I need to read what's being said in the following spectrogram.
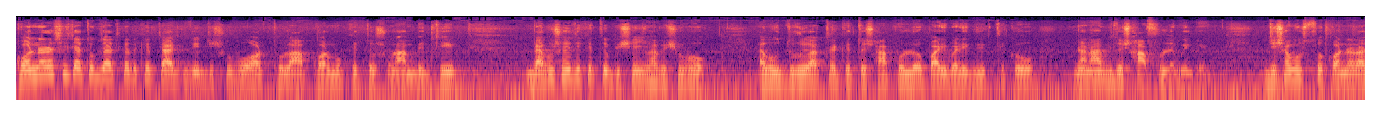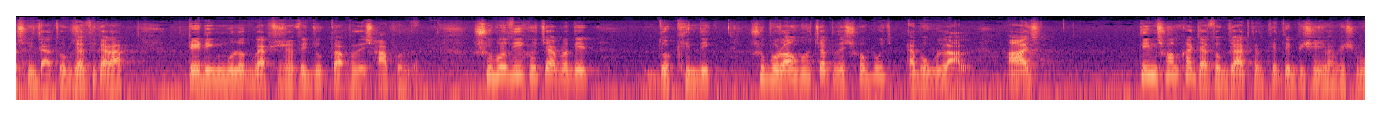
কন্যারাশি জাতক জাতকের ক্ষেত্রে আজকের দিনটি শুভ অর্থ লাভ, কর্মক্ষেত্র সুনাম বৃদ্ধি, ব্যবসায়ীদের ক্ষেত্রে বিশেষভাবে শুভ এবং দূরযাত্রার ক্ষেত্রে সাফল্য, পারিবারিক দিক থেকেও নানাবিধ সাফল্য মিলবে। যে সমস্ত কন্যারাশি জাতক জাতিকারা ট্রেডিংমূলক ব্যবসার সাথে যুক্ত, আপনাদের সাফল্য। শুভ দিক হচ্ছে আপনাদের দক্ষিণ দিক শুভ রং হচ্ছে আপনাদের সবুজ এবং লাল। আজ তিন সংখ্যার জাতক জাতকের ক্ষেত্রে বিশেষভাবে শুভ,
